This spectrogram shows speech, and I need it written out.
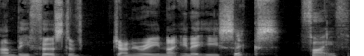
and the first of January 1986? Five.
